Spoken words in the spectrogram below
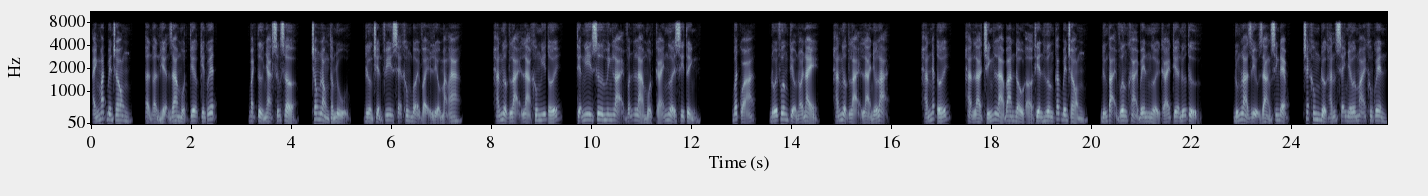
ánh mắt bên trong, ẩn ẩn hiện ra một tia kiên quyết. Bạch tử nhạc sững sở, trong lòng thầm đủ, đường triển phi sẽ không bởi vậy liều mạng A. Hắn ngược lại là không nghĩ tới, tiện nghi sư huynh lại vẫn là một cái người si tình. Bất quá, đối phương tiểu nói này, hắn ngược lại là nhớ lại. Hắn nhắc tới, hẳn là chính là ban đầu ở thiên hương các bên trong, đứng tại Vương Khải bên người cái kia nữ tử. Đúng là dịu dàng xinh đẹp, chắc không được hắn sẽ nhớ mãi không quên.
